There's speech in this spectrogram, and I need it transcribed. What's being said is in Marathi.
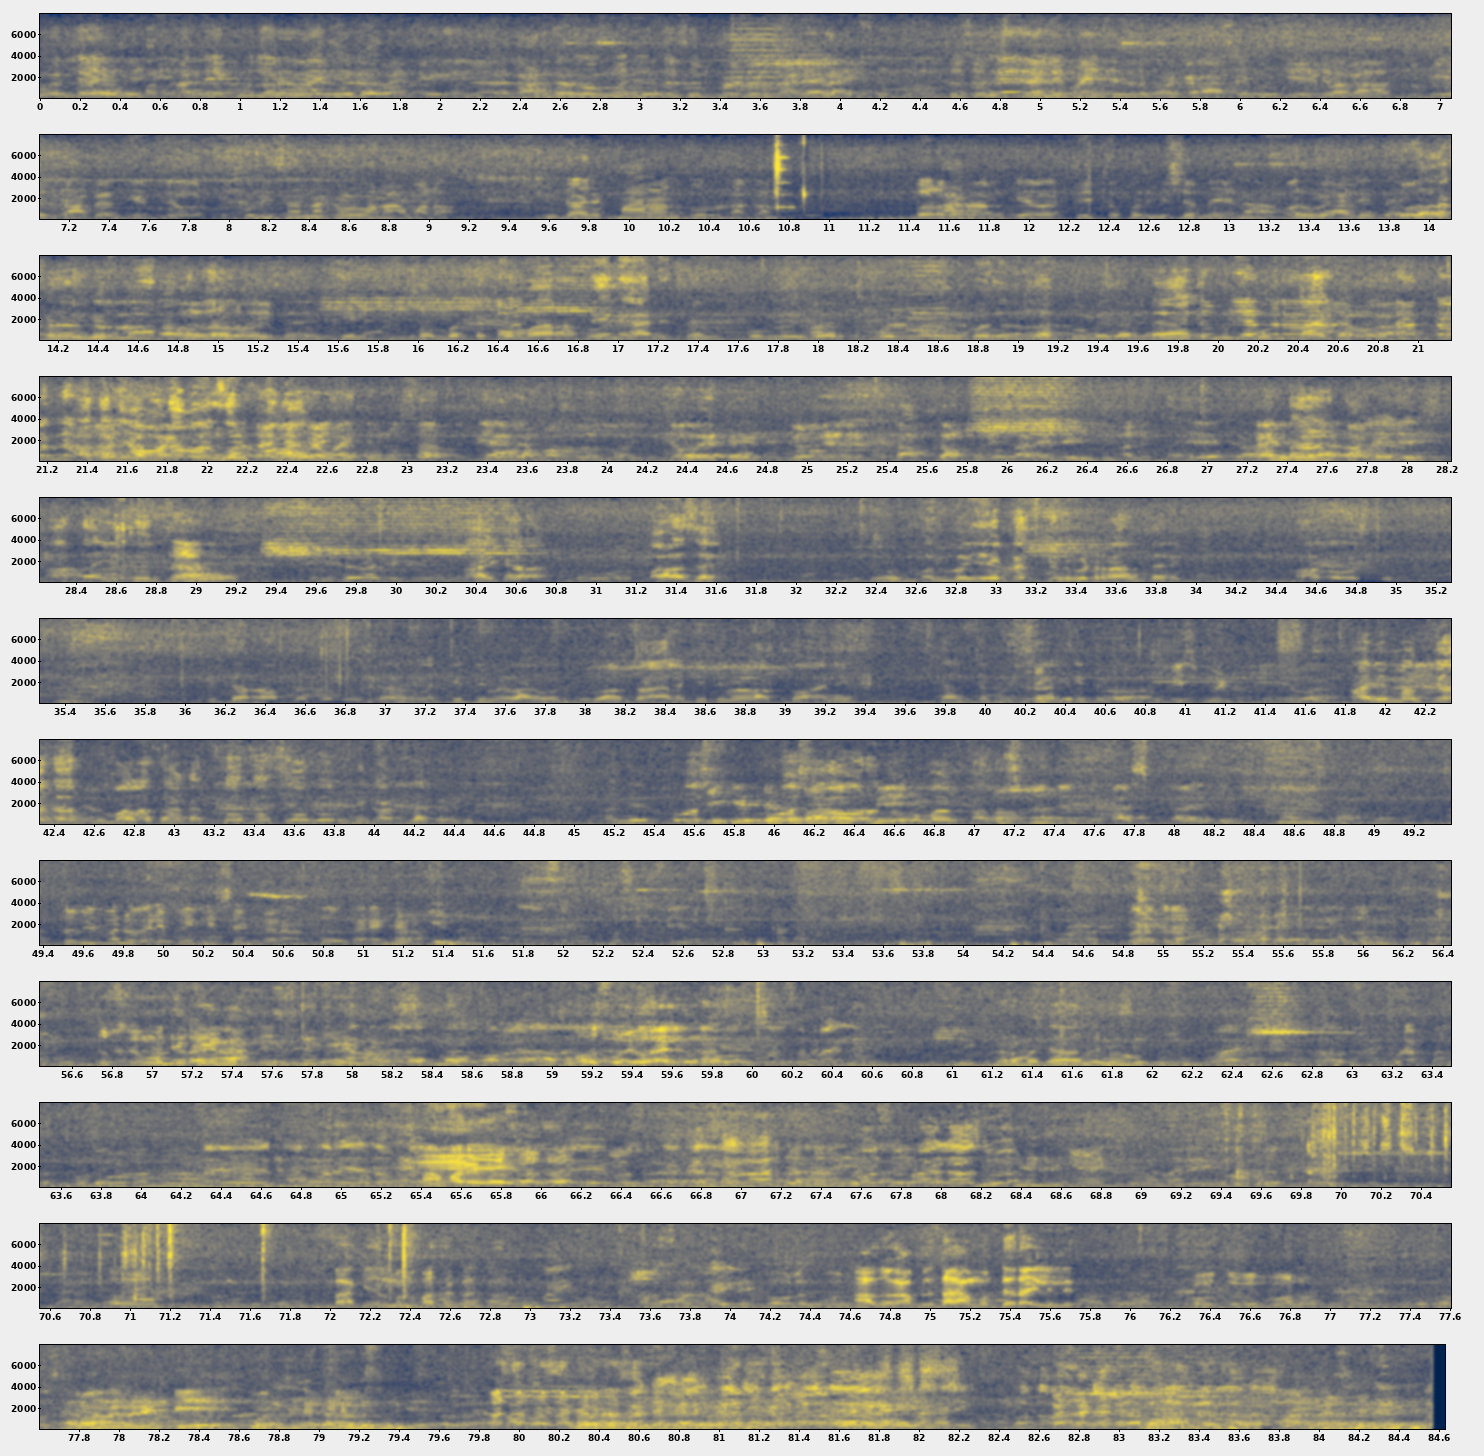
मधले आता एक उदाहरण आहे गाडदळगावमध्ये तसं प्रकार झालेला आहे तसं नाही झाले पाहिजे जर प्रकार असे गोष्टी आहेत. बघा तुम्ही ताब्यात घेतल्यावर पोलिसांना कळवा ना आम्हाला. तुम्ही डायरेक्ट मारहाण करू नका. मारहाण केलं ती तर परमिशन नाही ना. बरोबर. तो तक्रार करणार माहितीनुसार मी आल्यापासून जेव्हा काही घडलेले तात्काळ पोलीस आलेले. काही वेळात आलेले. आता इथून ऐका ना बाळासाहेब इथून फक्त एकच किलोमीटर अंतर आहे. हा का वस्ती? विचारा आपल्या किती वेळ लागला तुला? जायला किती वेळ लागतो आणि त्यांच्या पुढे जायला किती वेळ आणि मग त्याच्यात मला सांगा त्याच्या शेजारी ती घटना घडली. आणि रोज ठीक आहे रोज त्याच्या बाबत आवडतो मी तो माणसाला सूचना देतो काय काय ते माणूस टाकला. दुसरे पण व्हेरिफिकेशन करा बाकी म्हणून बसा का अजून आपले दहा मुद्दे राहिलेले सर्वांना विनंती आहे दोन हो, मिनिटं खाली बसून घ्या दोन मिनिटं खाली बसून घ्या.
